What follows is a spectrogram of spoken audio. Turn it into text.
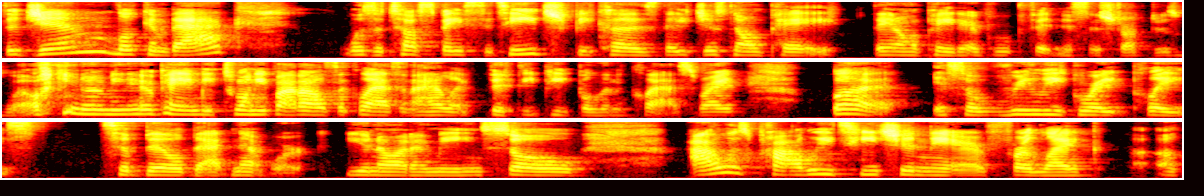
the gym, looking back, was a tough space to teach because they just don't pay. They don't pay their group fitness instructors well. You know what I mean? They were paying me twenty five dollars a class, and I had like fifty people in the class, right? But it's a really great place to build that network. You know what I mean? So I was probably teaching there for like a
